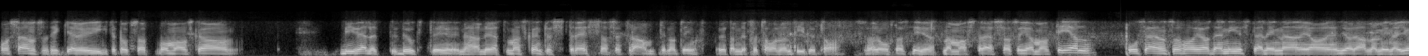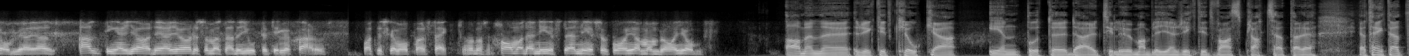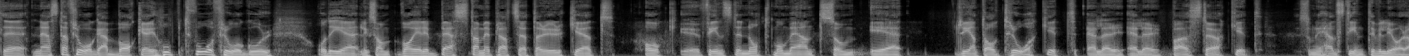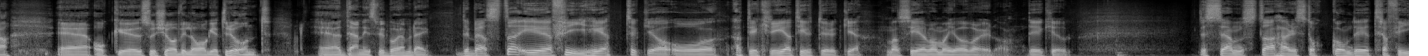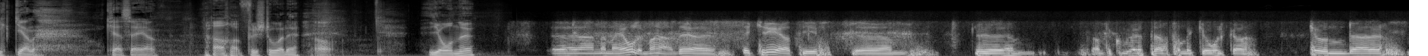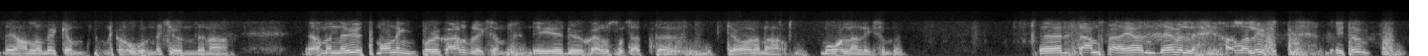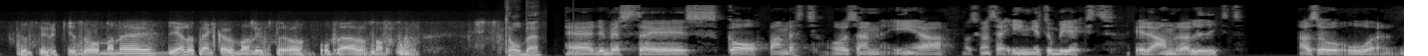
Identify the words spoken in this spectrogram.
Och sen så tycker jag det är viktigt också att om man ska bli väldigt duktig i det här, det är att man ska inte stressa sig fram till någonting. Utan det får ta den tid det tar. För oftast blir det att när man stressar så gör man fel. Och sen så har jag den inställningen när jag gör alla mina jobb. Jag gör, allting jag gör, det jag gör det som att jag hade gjort det till mig själv. Och att det ska vara perfekt. Och då har man den inställningen så får, gör man bra jobb. Ja, men eh, riktigt kloka inputer där till hur man blir en riktigt vass plattsättare. Jag tänkte att eh, nästa fråga bakar ihop två frågor. Och det är liksom, vad är det bästa med plattsättaryrket? Och eh, finns det något moment som är rent av tråkigt eller, eller bara stökigt? som ni helst inte vill göra. Eh, och eh, så kör vi laget runt. Eh, Dennis, vi börjar med dig. Det bästa är frihet tycker jag och att det är kreativt yrke. Man ser vad man gör varje dag. Det är kul. Det sämsta här i Stockholm, det är trafiken, kan jag säga. Ja, jag förstår det. Ja. Jonny? Uh, nej, men jag håller med. Det är, det är kreativt. Uh, du, att det kommer ut för mycket olika kunder. Det handlar mycket om kommunikation med kunderna. ja, men utmaning på dig själv liksom. Det är du själv som sätter kraven och målen liksom. Eh, Det sämsta det är väl alla lyft. Det är tungt. Tungt yrke så, men eh, det gäller att tänka hur man lyfter och, och bär och sånt. Tobbe? Eh, Det bästa är skapandet och sen, ja, vad ska man säga, inget objekt är det andra likt. Alltså,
